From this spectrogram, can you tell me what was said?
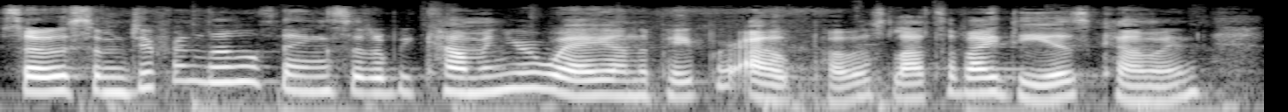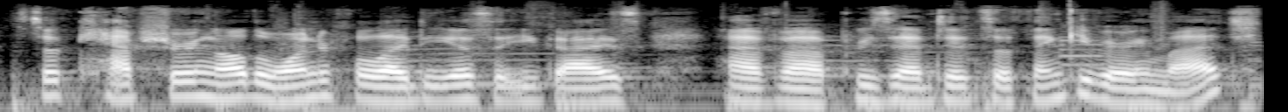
So some different little things that'll be coming your way on the paper outpost. Lots of ideas coming. Still capturing all the wonderful ideas that you guys have uh, presented. So thank you very much.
